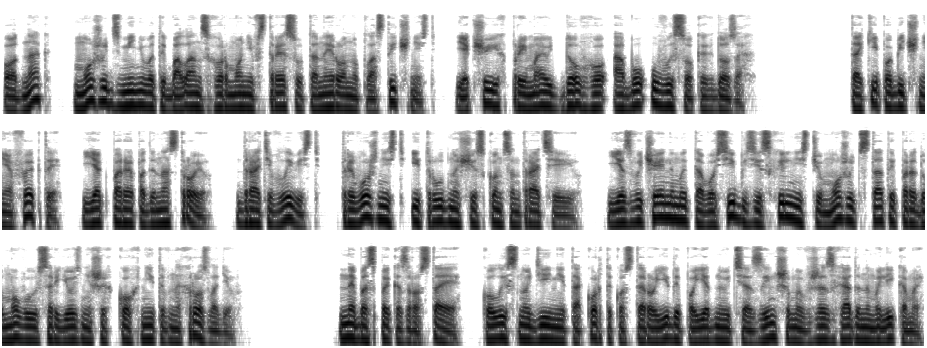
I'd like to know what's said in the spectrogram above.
однак, можуть змінювати баланс гормонів стресу та нейронну пластичність, якщо їх приймають довго або у високих дозах. Такі побічні ефекти, як перепади настрою, дратівливість, тривожність і труднощі з концентрацією, є звичайними та в осіб зі схильністю можуть стати передумовою серйозніших когнітивних розладів. Небезпека зростає, коли снодійні та кортикостероїди поєднуються з іншими вже згаданими ліками,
